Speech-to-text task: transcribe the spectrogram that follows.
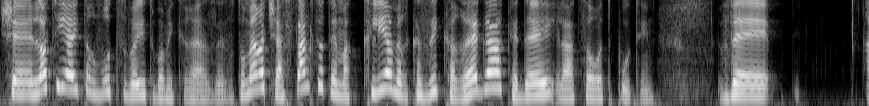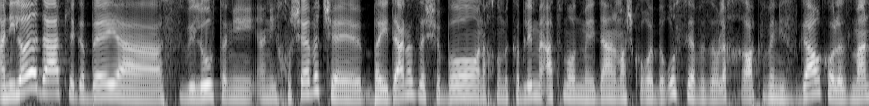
שלא תהיה התערבות צבאית במקרה הזה. זאת אומרת שהסנקציות הן הכלי המרכזי כרגע כדי לעצור את פוטין. ו... אני לא יודעת לגבי הסבילות, אני, אני חושבת שבעידן הזה שבו אנחנו מקבלים מעט מאוד מידע על מה שקורה ברוסיה, וזה הולך רק ונסגר כל הזמן,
